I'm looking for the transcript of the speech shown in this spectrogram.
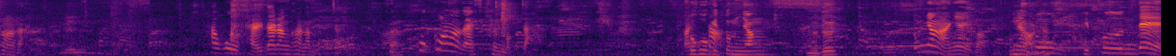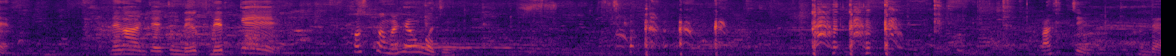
얼큰하다. 하고 달달한 거 하나 먹자. 코, 코코넛 아이스크림 먹자. 맛있다. 소고기 똠양 누들? 똠양 아니야 이거. 그냥 아니야? 소고기 비프인데 내가 이제 좀 맵, 맵게 커스텀을 해온 거지. 맛있지? 근데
